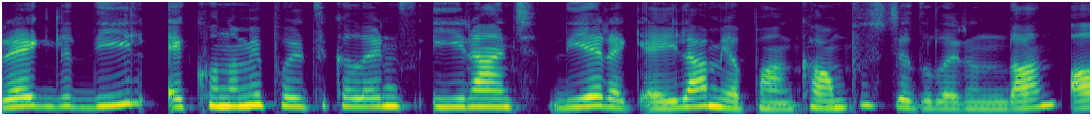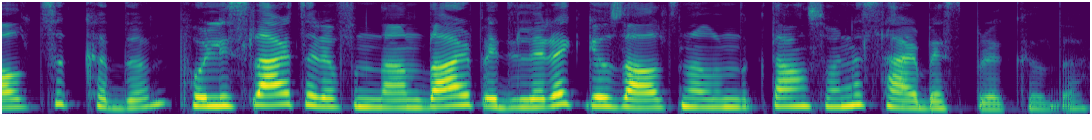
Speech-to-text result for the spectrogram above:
Regli değil ekonomi politikalarınız iğrenç diyerek eylem yapan kampüs cadılarından 6 kadın polisler tarafından darp edilerek gözaltına alındıktan sonra serbest bırakıldı.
